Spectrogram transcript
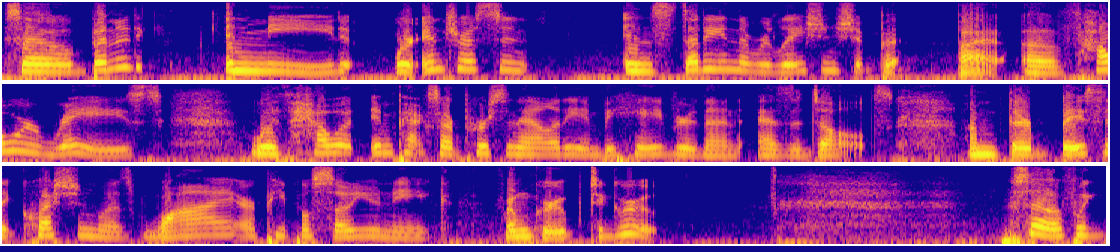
So Benedict and Mead were interested in studying the relationship by, of how we're raised with how it impacts our personality and behavior then as adults. Um, their basic question was, why are people so unique from group to group? So if we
